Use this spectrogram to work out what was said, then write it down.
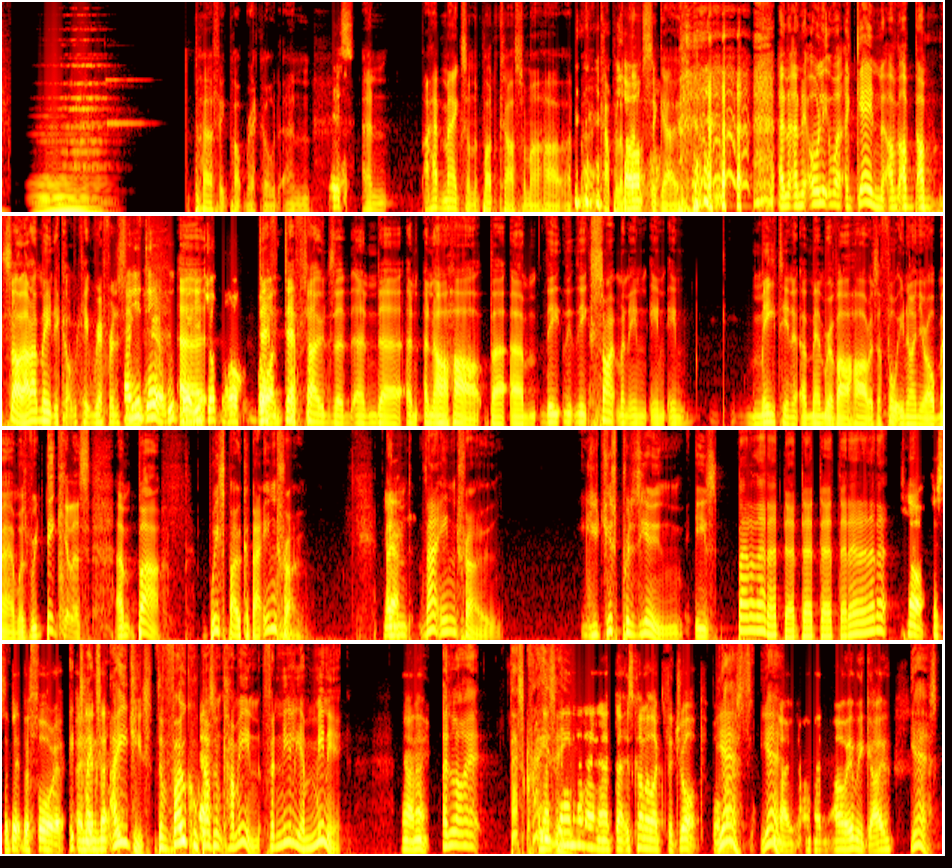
Perfect pop record, and Yes. and I had Mags on the podcast from a-ha a, a couple of months ago, and and all it was again. I'm, I'm, I'm sorry, I don't mean to keep referencing. Oh, you do. You do. Uh, you drop the ball. Go on. Def, Deftones and and, uh, and and a-ha, but um, the, the the excitement in in in meeting a member of a-ha as a 49 year old man was ridiculous. Um, but we spoke about intro, Yeah. and that intro, you just presume is. It No, it's the bit before it. and takes then that, ages. The vocal Yeah. doesn't come in for nearly a minute, yeah, I know. and like that's crazy. No, no, no, no. That is kind of like the drop. Yes, yeah. You know, and oh, here we go. Yes.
